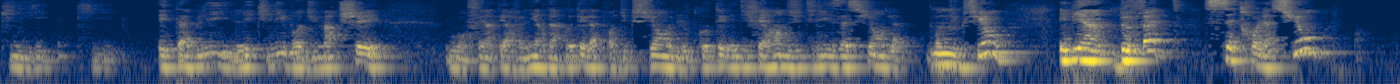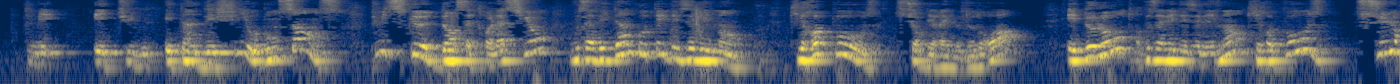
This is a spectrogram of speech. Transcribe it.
qui, qui établit l'équilibre du marché, où on fait intervenir d'un côté la production et de l'autre côté les différentes utilisations de la production, eh bien, de fait, cette relation mais est, une- est un défi au bon sens, puisque dans cette relation, vous avez d'un côté des éléments qui reposent sur des règles de droit, et de l'autre, vous avez des éléments qui reposent sur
